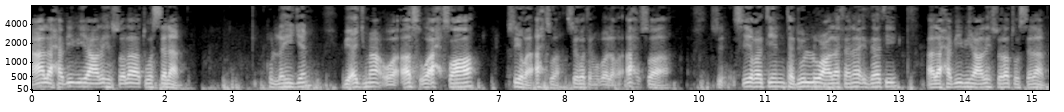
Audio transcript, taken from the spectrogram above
على حبيبه عليه الصلاة والسلام. كل لهجا بأجمع وأحصى صيغة أحصى صيغة المبالغة أحصى صيغة تدل على ثناء الذات على حبيبه عليه الصلاة والسلام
